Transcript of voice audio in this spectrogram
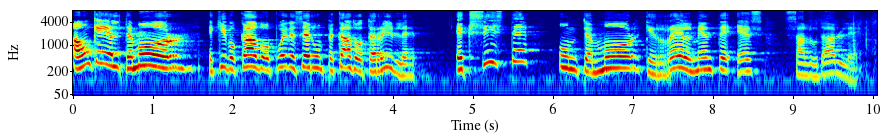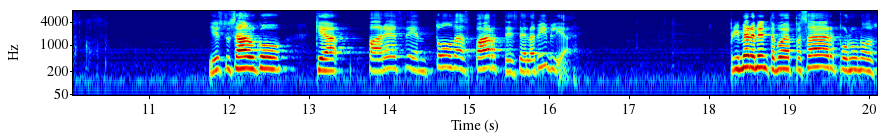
Aunque el temor equivocado puede ser un pecado terrible. Existe un temor que realmente es saludable. Y esto es algo que aparece en todas partes de la Biblia. Primeramente voy a pasar por unos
